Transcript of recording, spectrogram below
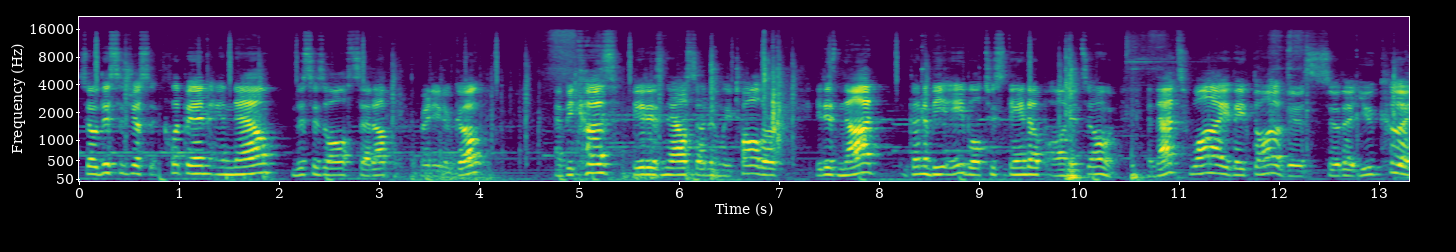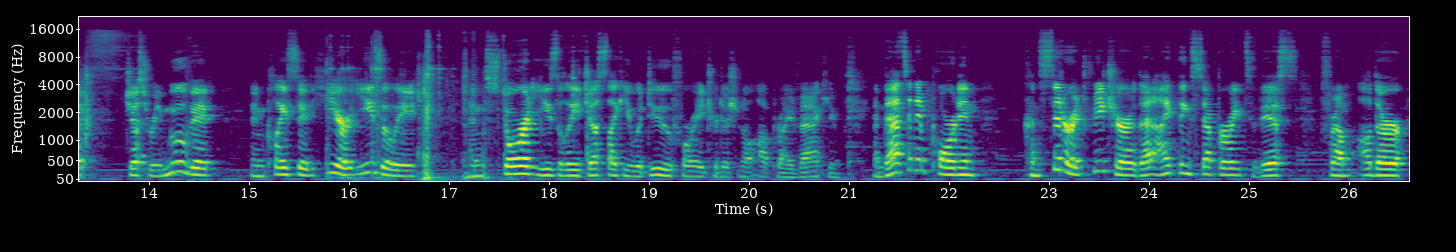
So this is just a clip in and now this is all set up, ready to go. And because it is now suddenly taller, it is not gonna be able to stand up on its own. And that's why they thought of this so that you could just remove it and place it here easily and store it easily just like you would do for a traditional upright vacuum. And that's an important considerate feature that I think separates this from other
